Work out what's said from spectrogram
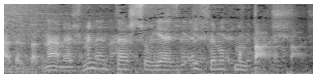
هذا البرنامج من إنتاج سوريالي 2018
